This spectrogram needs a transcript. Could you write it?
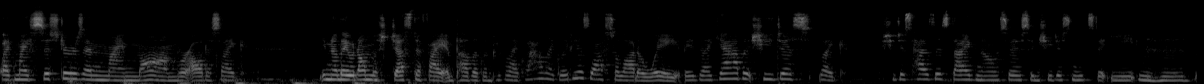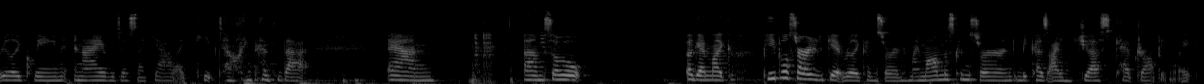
like my sisters and my mom were all just like, you know, they would almost justify it in public when people are like, wow, like Lydia's lost a lot of weight. They'd be like, yeah, but she just, like, she just has this diagnosis and she just needs to eat really clean. And I was just like, yeah, like, keep telling them that. And um, so, again, like, people started to get really concerned. My mom was concerned because I just kept dropping weight.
